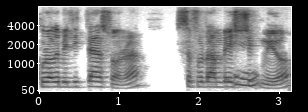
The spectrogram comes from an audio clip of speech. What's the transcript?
Kuralı bildikten sonra sıfırdan 5 Evet. çıkmıyor.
